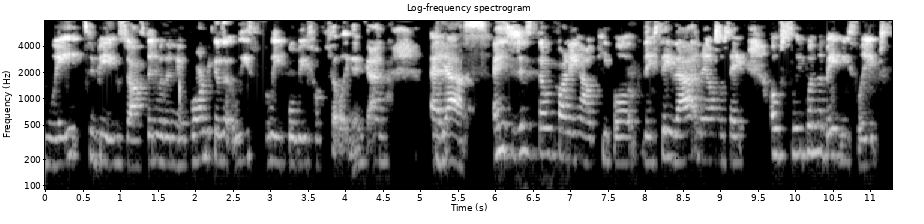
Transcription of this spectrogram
wait to be exhausted with a newborn because at least sleep will be fulfilling again. And yes. It's just so funny how people they say that and they also say, "Oh, sleep when the baby sleeps."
